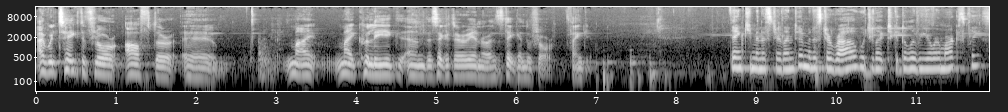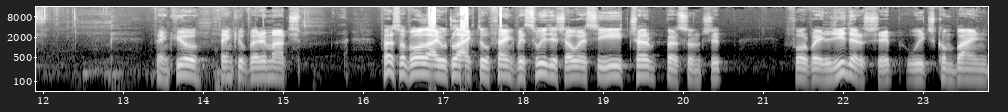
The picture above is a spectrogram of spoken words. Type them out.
I will take the floor after uh, my, my colleague and the Secretary General has taken the floor. Thank you. Thank you, Minister Linde. Minister Rau, would you like to deliver your remarks, please? Thank you. Thank you very much. First of all, I would like to thank the Swedish OSCE chairpersonship for their leadership, which combined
